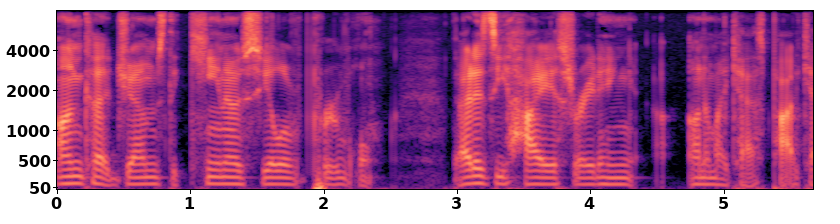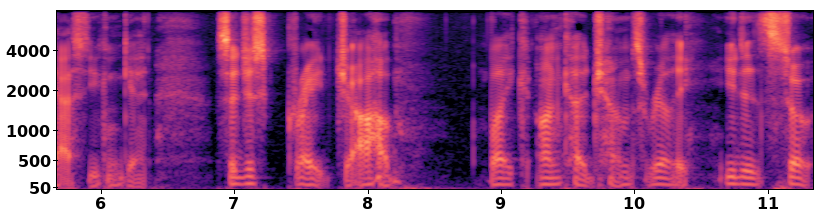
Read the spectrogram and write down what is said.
Uncut Gems the Kino seal of approval. That is the highest rating on a MyCast podcast you can get. So just great job, like Uncut Gems. Really, you did so.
